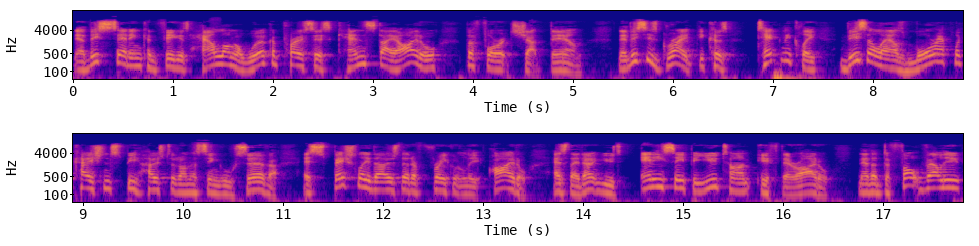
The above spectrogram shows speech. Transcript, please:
Now this setting configures how long a worker process can stay idle before it's shut down. Now this is great because Technically, this allows more applications to be hosted on a single server, especially those that are frequently idle, as they don't use any CPU time if they're idle. Now the default value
